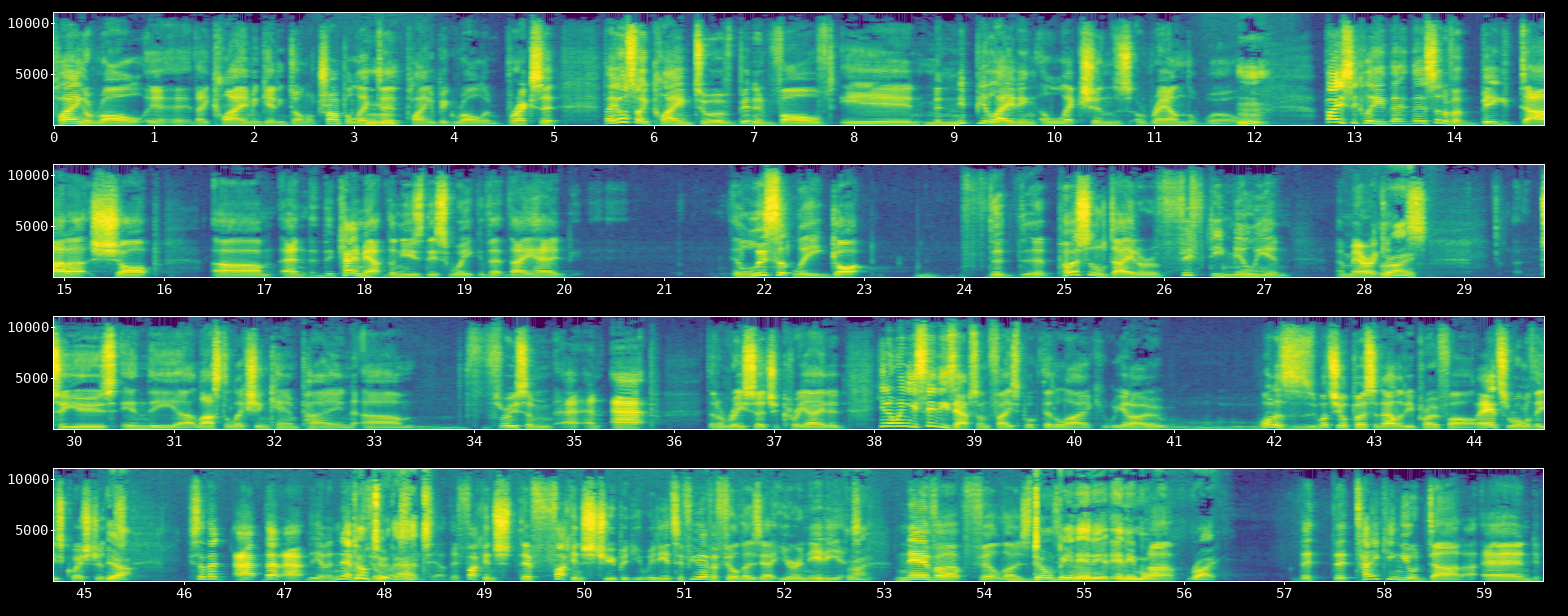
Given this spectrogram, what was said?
playing a role, uh, they claim, in getting Donald Trump elected, playing a big role in Brexit. They also claim to have been involved in manipulating elections around the world. Basically, they're, they're sort of a big data shop. Um, and it came out the news this week that they had illicitly got the, the personal data of 50 million Americans Right. To use in the uh, last election campaign um, through some an app that a researcher created. You know, when you see these apps on Facebook that are like, you know, what is what's your personality profile? Answer all of these questions. Yeah. So that app, that app, you know, never Don't fill do those that. things out. They're fucking, they're fucking stupid, you idiots. If you ever fill those out, you're an idiot. Right. Never fill those. Don't be an idiot anymore. Uh, right. They're, they're taking your data and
